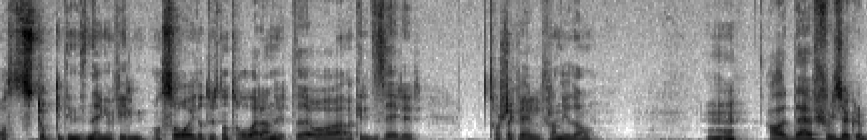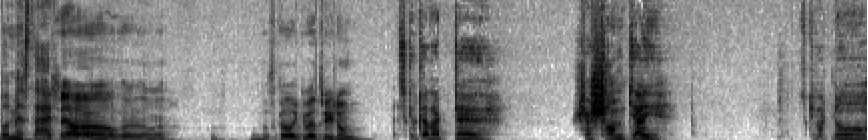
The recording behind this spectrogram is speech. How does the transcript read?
og stukket inn i sin egen film. Og så, i 2012, er han ute og kritiserer Torsdag kveld fra Nydalen. Mm. Ja, det er full søkel på det meste her. Ja, ja, det, det skal det ikke være tvil om. Det skulle ikke ha vært uh, sersjant, jeg. Det skulle vært noe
